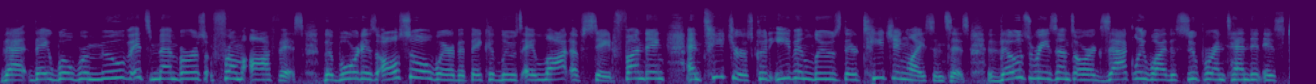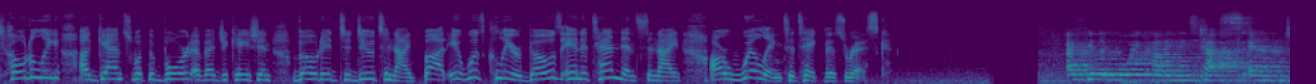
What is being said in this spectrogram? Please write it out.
that they will remove its members from office. The board is also aware that they could lose a lot of state funding, and teachers could even lose their teaching licenses. Those reasons are exactly why the superintendent is totally against what the Board of Education voted to do tonight. But it was clear those in attendance tonight are willing to take this risk. I feel like boycotting these tests and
